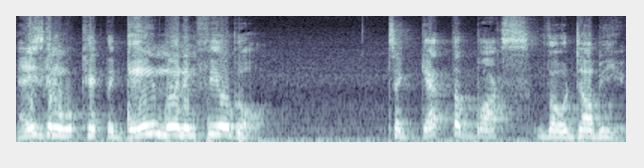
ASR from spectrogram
And he's gonna kick the game-winning field goal to get the Bucks the W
